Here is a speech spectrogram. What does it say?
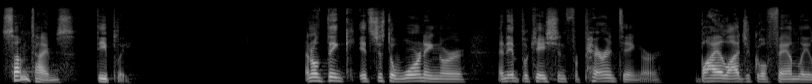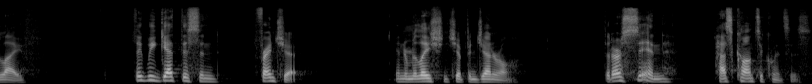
sometimes deeply. I don't think it's just a warning or an implication for parenting or biological family life. I think we get this in friendship, in a relationship in general, that our sin has consequences.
